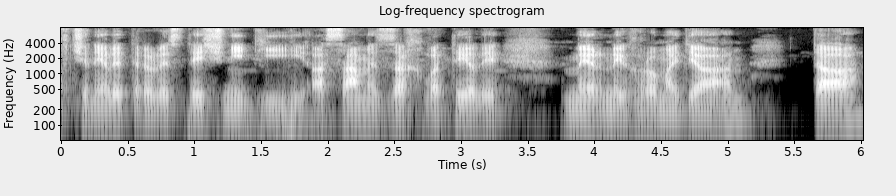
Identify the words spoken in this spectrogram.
вчинили терористичні дії, а саме захватили мирних громадян та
